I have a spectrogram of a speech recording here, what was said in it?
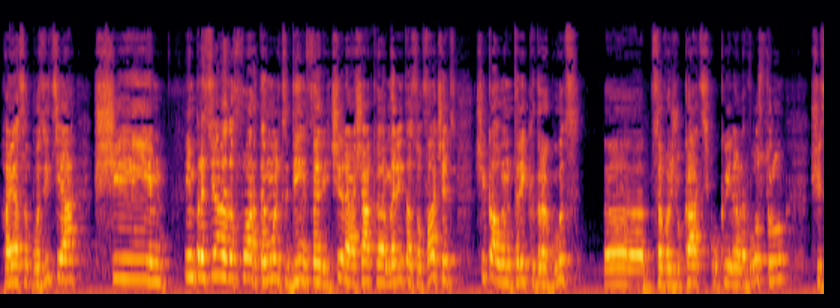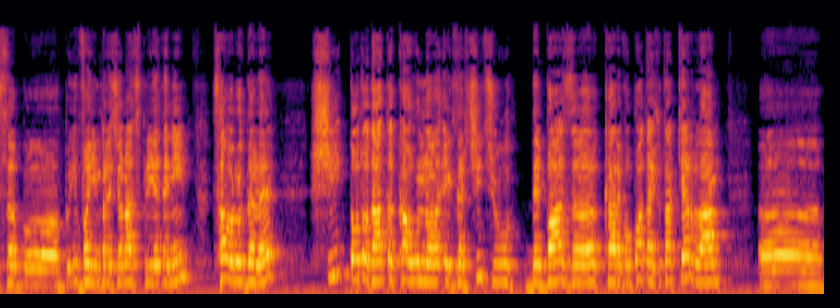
haioasă poziția și impresionează foarte mult din fericire, așa că merită să o faceți și ca un trick drăguț uh, să vă jucați cu câinele vostru și să uh, vă impresionați prietenii sau rudele și totodată ca un exercițiu de bază care vă poate ajuta chiar la uh,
